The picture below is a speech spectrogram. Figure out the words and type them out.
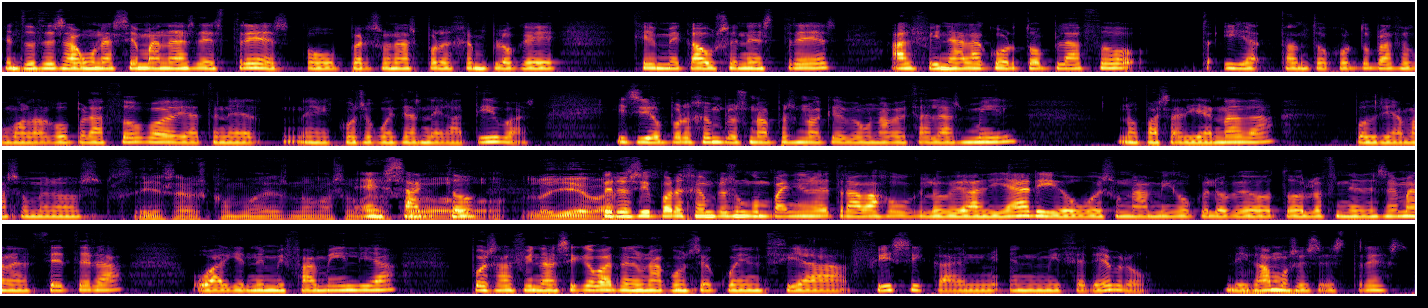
Entonces, algunas semanas de estrés o personas, por ejemplo, que, que me causen estrés, al final a corto plazo y a- tanto a corto plazo como a largo plazo voy a tener eh, consecuencias negativas. Y si yo, por ejemplo, es una persona que veo una vez a las mil, no pasaría nada, podría más o menos Sí, ya sabes cómo es, ¿no? Más o menos Exacto. lo, lo llevas. Pero si, por ejemplo, es un compañero de trabajo que lo veo a diario o es un amigo que lo veo todos los fines de semana, etcétera, o alguien de mi familia, pues al final sí que va a tener una consecuencia física en, en mi cerebro, digamos, ese estrés.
